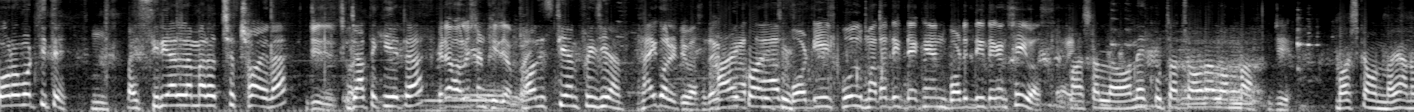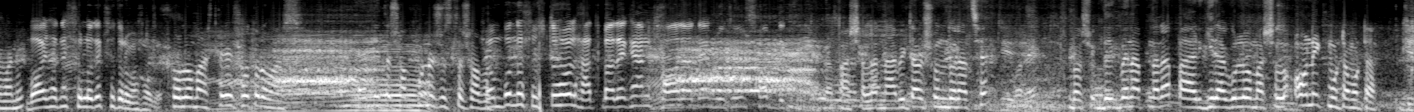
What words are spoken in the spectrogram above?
পরবর্তীতে ভাই সিরিয়াল নাম্বার হচ্ছে ছয় না? জি জি যাতে কি এটা? এটা Holstein Friesian Holstein Friesian high quality বাস High quality। বডি ফুল মাথার দিক দেখেন বডির দিক দেখেন সেই বাস মাশাল্লাহ অনেক উঁচা চওড়া লম্বা। জি। বয়স কেমন ভাই আনুমানিক? বয়স আপনার ষোলো থেকে সতেরো মাস হবে। ষোলো মাস থেকে সতেরো মাস। সম্পূর্ণ সুস্থ সবল। সম্পূর্ণ সুস্থ হল হাত পা দেখেন খাওয়া দাওয়া দেখেন সব দেখছেন মাশাল্লাহ নাভিটাও সুন্দর আছে। দর্শক দেখবেন আপনারা পায়ের গিরাগুলো মাশাল্লাহ অনেক মোটা মোটা। জি।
